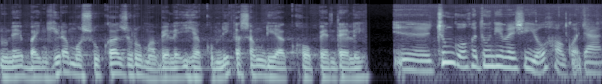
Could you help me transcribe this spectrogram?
nune bainghira mosuka zuruma bele iha komunikação dia ho Penteli. 呃，中国和东帝汶是友好国家。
